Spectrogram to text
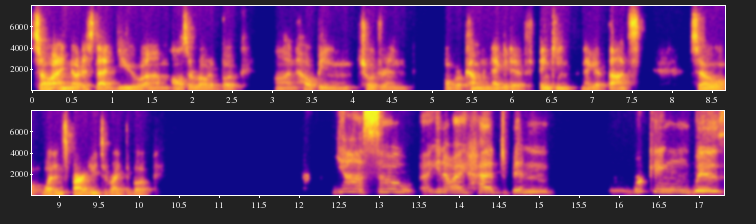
So I noticed that you um, also wrote a book on helping children overcome negative thinking, negative thoughts. So, what inspired you to write the book? Yeah, so, uh, you know, I had been working with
